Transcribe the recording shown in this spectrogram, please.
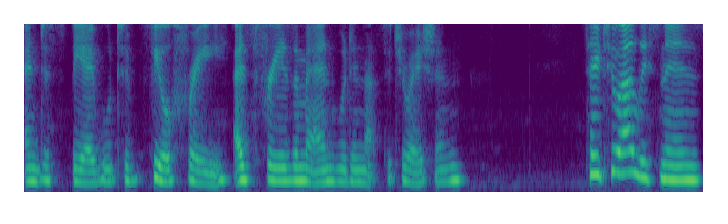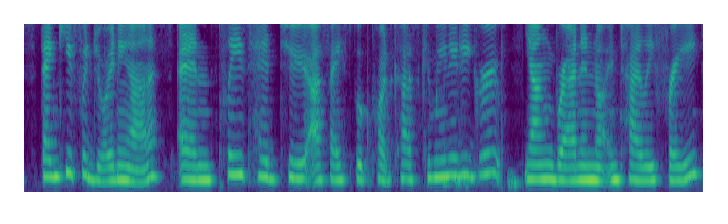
and just be able to feel free, as free as a man would in that situation. So, to our listeners, thank you for joining us. And please head to our Facebook podcast community group, Young, Brown, and Not Entirely Free.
